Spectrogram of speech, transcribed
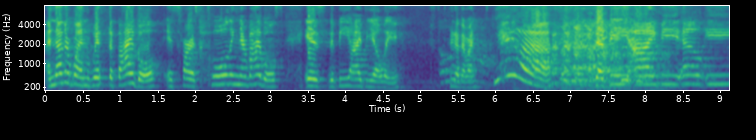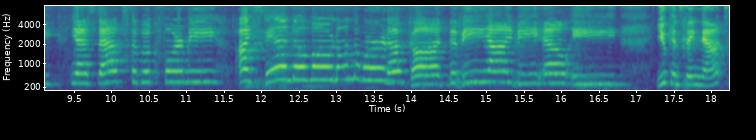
Another one with the Bible, as far as holding their Bibles, is the B I B L E. Oh, you know that one? Yeah. the B I B L E. Yes, that's the book for me. I stand alone on the Word of God. The B I B L E. You can sing that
